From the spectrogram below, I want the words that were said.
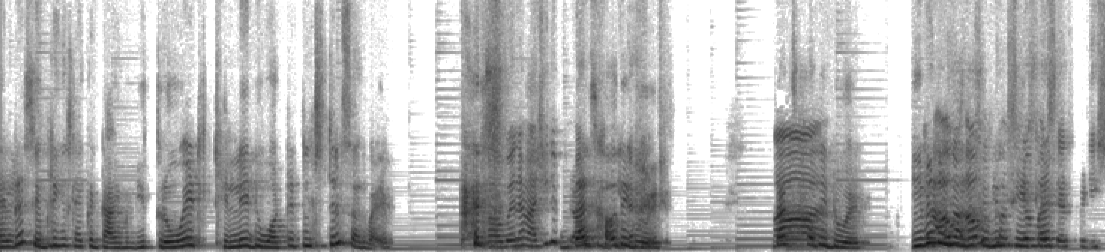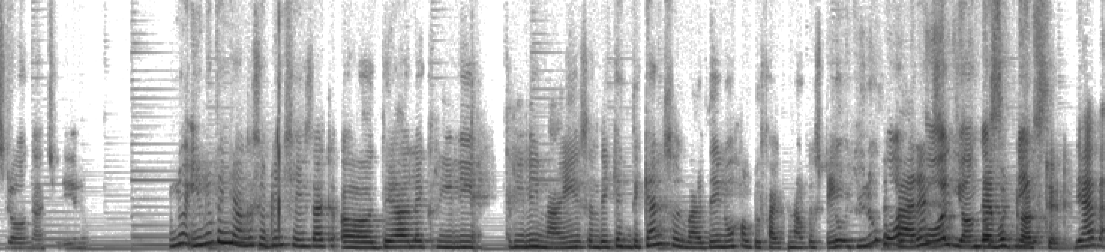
elder sibling is like a diamond. You throw it, kill it, do what it will still survive. That's, Uh, well, I'm actually that's how they do it. That's how they Uh, do it. Even I the younger sibling says like pretty strong, actually. You know. no, even the younger sibling says that uh, they are like really, really nice and they can they can survive. They know how to fight and how to stay. No, you know The what? parents All younger Never siblings, trust it. they have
